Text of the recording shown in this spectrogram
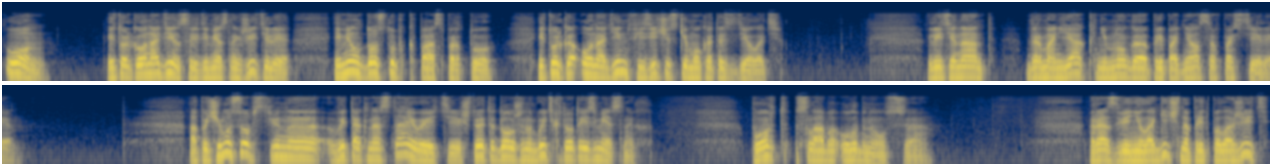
Он, и только он один среди местных жителей, имел доступ к паспорту, и только он один физически мог это сделать». Лейтенант Дарманьяк немного приподнялся в постели. «А почему, собственно, вы так настаиваете, что это должен быть кто-то из местных?» Порт слабо улыбнулся. «Разве не логично предположить,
